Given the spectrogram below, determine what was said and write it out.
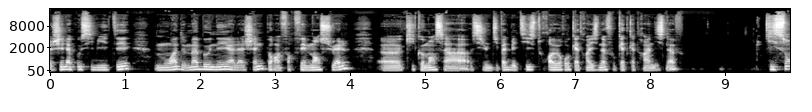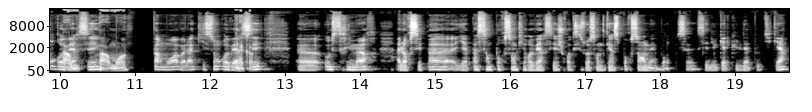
J'ai la possibilité moi de m'abonner à la chaîne pour un forfait mensuel qui commence à, si je ne dis pas de bêtises, 3,99€ ou 4 99 qui sont reversés par, mois par mois, voilà, qui sont reversés euh, aux streamers. Alors c'est pas, il n'y a pas 100% qui est reversé, je crois que c'est 75%, mais bon, c'est du calcul d'apothicaire.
